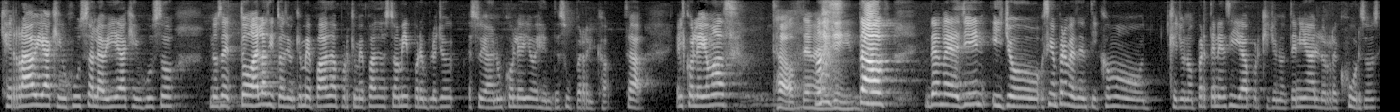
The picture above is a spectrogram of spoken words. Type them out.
qué rabia, qué injusta la vida, qué injusto, no sé, toda la situación que me pasa, ¿por qué me pasa esto a mí? Por ejemplo, yo estudiaba en un colegio de gente súper rica. O sea, el colegio más Top de Medellín. top de Medellín y yo siempre me sentí como que yo no pertenecía porque yo no tenía los recursos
